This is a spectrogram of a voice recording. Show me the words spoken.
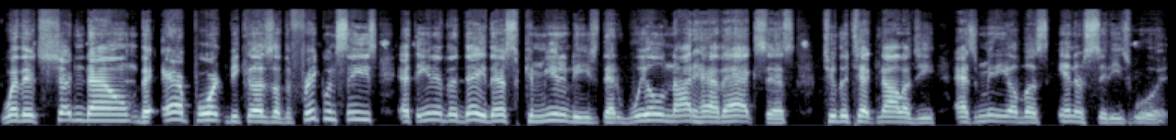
whether it's shutting down the airport because of the frequencies, at the end of the day, there's communities that will not have access to the technology as many of us inner cities would.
